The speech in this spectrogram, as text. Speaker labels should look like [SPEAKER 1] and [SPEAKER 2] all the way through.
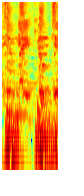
[SPEAKER 1] to make your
